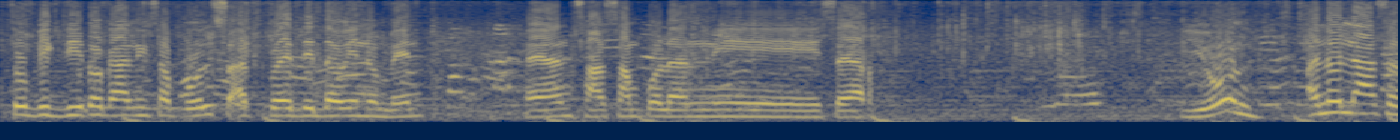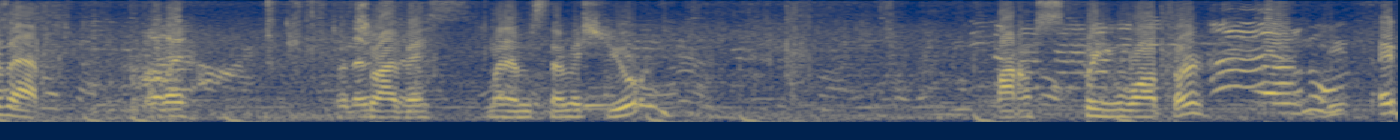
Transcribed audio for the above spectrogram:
tubig dito galing sa pools at pwede daw inumin. Ayan, sasampulan ni Sir. Yun. Ano lasa, Sir? Okay. Suaves. Manamis-namis. Yun. Parang spring water. Eh,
